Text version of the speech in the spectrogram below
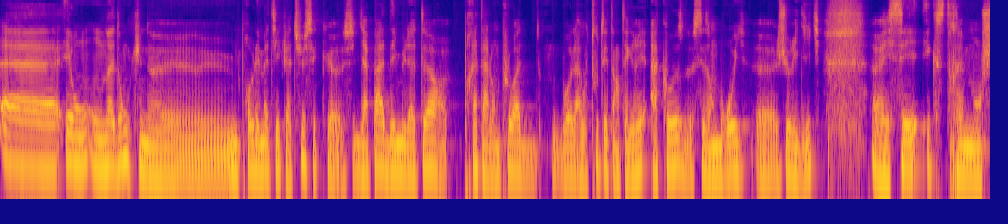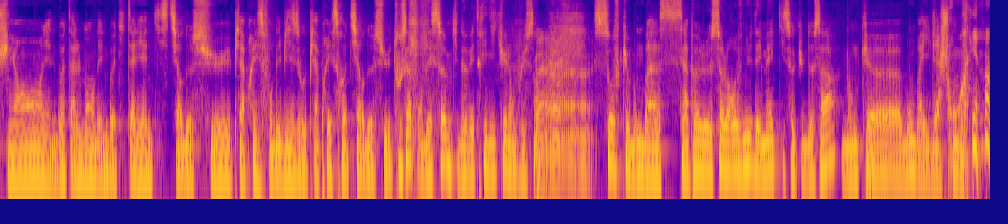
Euh, et on, on a donc une, euh, une problématique là-dessus, c'est que il n'y a pas d'émulateur prêt à l'emploi, voilà où tout est intégré à cause de ces embrouilles euh, juridiques. Euh, et c'est extrêmement chiant. Il y a une boîte allemande et une boîte italienne qui se tirent dessus, et puis après ils se font des bisous, puis après ils se retirent dessus. Tout ça pour des sommes qui devaient être ridicules en plus. hein. Ouais, ouais, ouais, ouais. Sauf que bon bah c'est un peu le seul revenu des mecs qui s'occupent de ça, donc euh, bon bah ils lâcheront rien.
